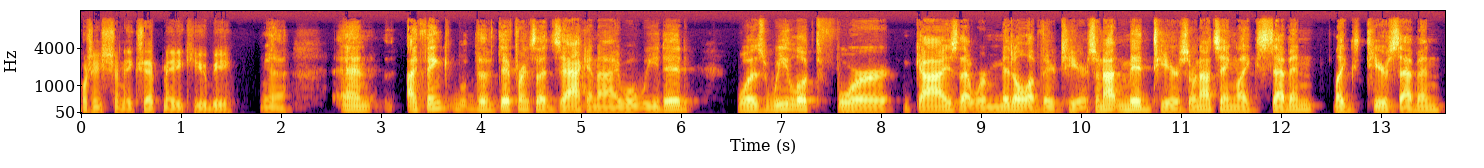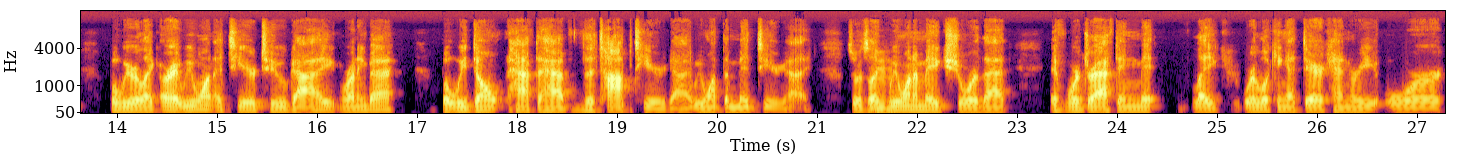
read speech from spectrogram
position except maybe QB. Yeah, and I think the difference that Zach and I what we did was we looked for guys that were middle of their tier, so not mid tier. So we're not saying like seven, like tier seven, but we were like, all right, we want a tier two guy running back, but we don't have to have the top tier guy. We want the mid tier guy. So it's like Mm. we want to make sure that if we're drafting like we're looking at Derrick Henry or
